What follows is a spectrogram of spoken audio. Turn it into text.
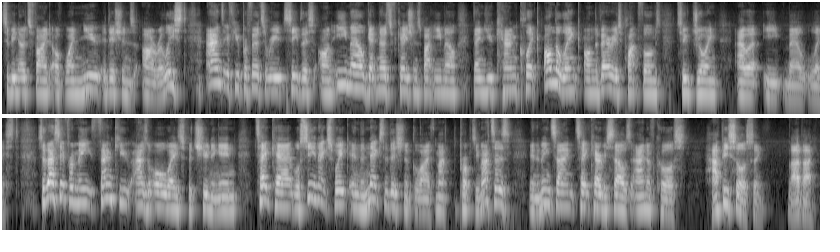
to be notified of when new editions are released. And if you prefer to receive this on email, get notifications by email, then you can click on the link on the various platforms to join our email list. So that's it from me. Thank you, as always, for tuning in. Take care. We'll see you next week in the next edition of Goliath Mat- Property Matters. In the meantime, take care of yourselves and, of course, happy sourcing. Bye bye.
